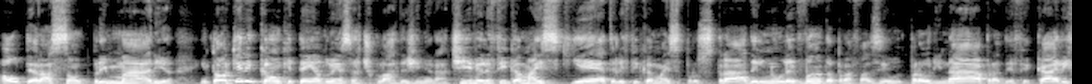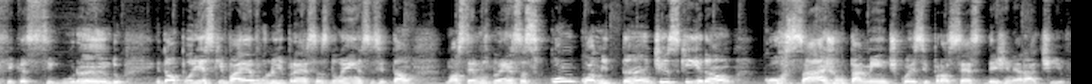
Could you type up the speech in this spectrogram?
alteração primária. Então, aquele cão que tem a doença articular degenerativa, ele fica mais quieto, ele fica mais prostrado, ele não levanta para fazer para urinar para defecar, ele fica segurando. Então por isso que vai evoluir para essas doenças. Então nós temos doenças concomitantes que irão cursar juntamente com esse processo degenerativo.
